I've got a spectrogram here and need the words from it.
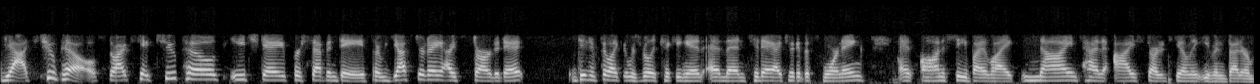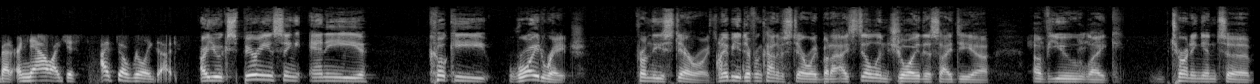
Yeah, it's two pills. So I have to take two pills each day for seven days. So yesterday I started it. Didn't feel like it was really kicking in. And then today I took it this morning. And honestly, by like nine, ten, I started feeling even better and better. And now I just, I feel really good. Are you experiencing any cookie roid rage from these steroids? Maybe a different kind of steroid, but I still enjoy this idea of you like turning into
